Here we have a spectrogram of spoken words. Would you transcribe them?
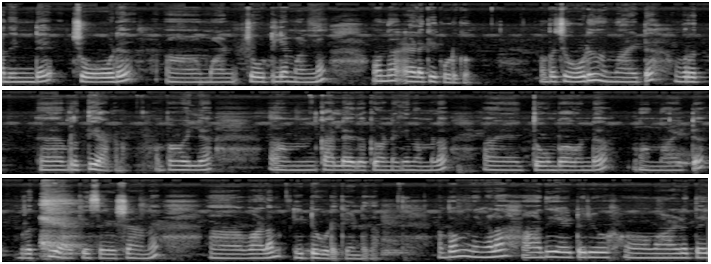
അതിന്റെ ചോട് മൺ ചോട്ടിലെ മണ്ണ് ഒന്ന് ഇളക്കി കൊടുക്കും അപ്പോൾ ചുവട് നന്നായിട്ട് വൃത്തിയാക്കണം. അപ്പോൾ വലിയ കല്ല് ഇതൊക്കെ ഉണ്ടെങ്കിൽ നമ്മൾ തൂമ്പ കൊണ്ട് നന്നായിട്ട് വൃത്തിയാക്കിയ ശേഷമാണ് വളം ഇട്ട് കൊടുക്കേണ്ടത്. അപ്പം നിങ്ങൾ ആദ്യമായിട്ടൊരു വാഴത്തൈ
